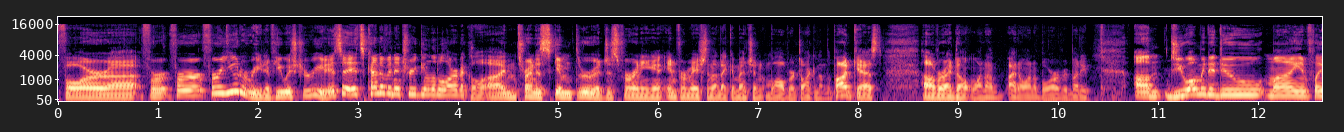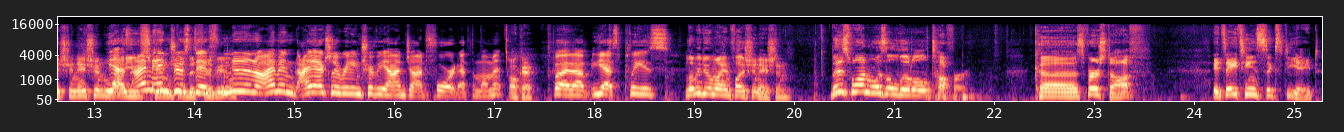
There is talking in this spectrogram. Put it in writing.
for uh, for for for you to read if you wish to read. It's a, it's kind of an intriguing little article. I'm trying to skim through it just for any information that I can mention while we're talking on the podcast. However, I don't want to I don't want to bore everybody. Um, do you want me to do my inflationation Yes, while you I'm skim through the interested. No, no, no. I'm in. I'm actually reading trivia on John Ford at the moment. Okay. But um, yes, please. let me do my inflationation. This one was a little tougher. Because, first off, it's 1868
